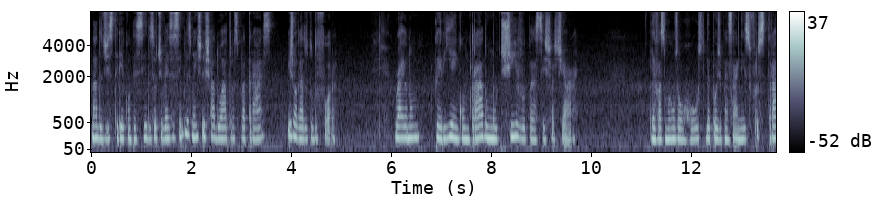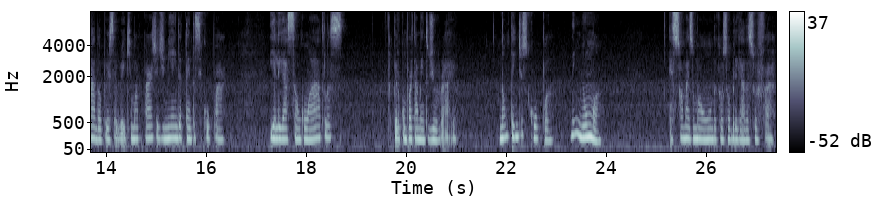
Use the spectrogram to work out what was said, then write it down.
Nada disso teria acontecido se eu tivesse simplesmente deixado o Atlas para trás e jogado tudo fora. Ryan não teria encontrado um motivo para se chatear. Levo as mãos ao rosto depois de pensar nisso, frustrada ao perceber que uma parte de mim ainda tenta se culpar. E a ligação com Atlas pelo comportamento de Ryan. Não tem desculpa nenhuma. É só mais uma onda que eu sou obrigada a surfar.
